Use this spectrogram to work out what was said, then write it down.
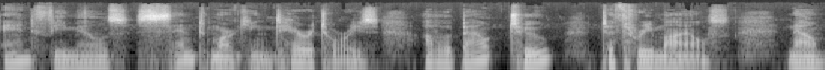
and females scent marking territories of about two to three miles. Now,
